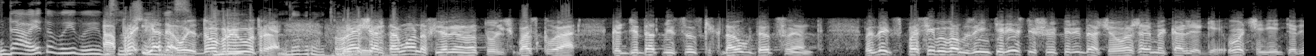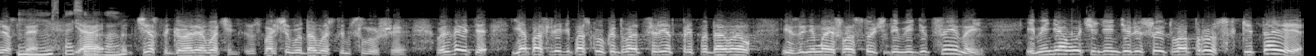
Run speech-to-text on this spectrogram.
Да, это вы, вы. а, про... я, да, ой, доброе mm-hmm. утро. Доброе утро. Врач Артамонов Юрий Анатольевич, Москва. Кандидат медицинских наук, доцент. Вы знаете, спасибо вам за интереснейшую передачу, уважаемые коллеги. Очень интересная. Mm-hmm, спасибо я, вам. честно говоря, очень с большим удовольствием слушаю. Вы знаете, я последние, поскольку 20 лет преподавал и занимаюсь восточной медициной, и меня очень интересует вопрос в Китае,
